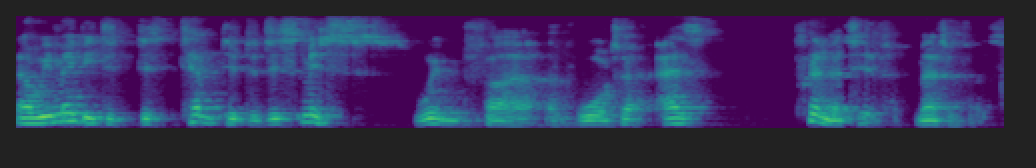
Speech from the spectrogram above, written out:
Now, we may be tempted to dismiss wind, fire, and water as primitive metaphors.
